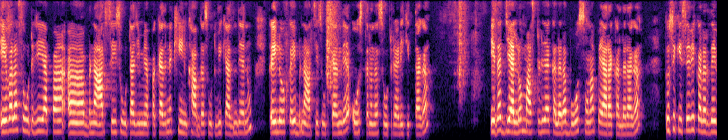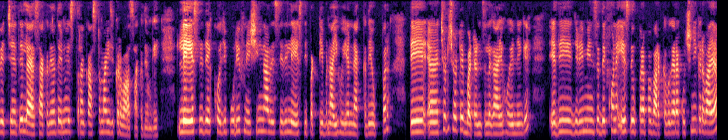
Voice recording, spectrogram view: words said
ਇਹ ਵਾਲਾ ਸੂਟ ਜੀ ਆਪਾਂ ਬਨਾਰਸੀ ਸੂਟ ਆ, ਜਿਵੇਂ ਆਪਾਂ ਕਹਿ ਦਿੰਦੇ ਹਾਂ ਖੀਨ ਖਾਬ ਦਾ ਸੂਟ ਵੀ ਕਹਿ ਦਿੰਦੇ ਆ ਇਹਨੂੰ। ਕਈ ਲੋਕ ਕਈ ਬਨਾਰਸੀ ਸੂਟ ਕਹਿੰਦੇ ਆ, ਉਸ ਤਰ੍ਹਾਂ ਦਾ ਸੂਟ ਰੈਡੀ ਕੀਤਾਗਾ ਇਹਦਾ ਜੈਲੋ ਮਸਟਰਡ ਜਿਹਾ ਕਲਰ ਆ, ਬਹੁਤ ਸੋਹਣਾ, ਪਿਆਰਾ ਕਲਰ ਹੈਗਾ ਤੁਸੀਂ ਕਿਸੇ ਵੀ ਕਲਰ ਦੇ ਵਿੱਚ ਇਹ ਤੇ ਲੈ ਸਕਦੇ ਹੋ ਤੇ ਇਹਨੂੰ ਇਸ ਤਰ੍ਹਾਂ ਕਸਟਮਾਈਜ਼ ਕਰਵਾ ਸਕਦੇ ਹੋਗੇ। ਲੇਸ ਦੀ ਦੇਖੋ ਜੀ, ਪੂਰੀ ਫਿਨਿਸ਼ਿੰਗ ਨਾਲ ਇਸ ਦੀ ਲੇਸ ਦੀ ਪੱਟੀ ਬਣਾਈ ਹੋਈ ਹੈ ਨੈਕ ਦੇ ਉੱਪਰ ਤੇ ਛੋਟੇ ਛੋਟੇ ਬਟਨਸ ਲਗਾਏ ਹੋਏ ਨੇਗੇ। ਇਹਦੀ ਜਿਹੜੀ ਮੀਨਸ ਦੇਖੋ ਨਾ, ਇਸ ਦੇ ਉੱਪਰ ਆਪਾਂ ਵਰਕ ਵਗੈਰਾ ਕੁਝ ਨਹੀਂ ਕਰਵਾਇਆ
